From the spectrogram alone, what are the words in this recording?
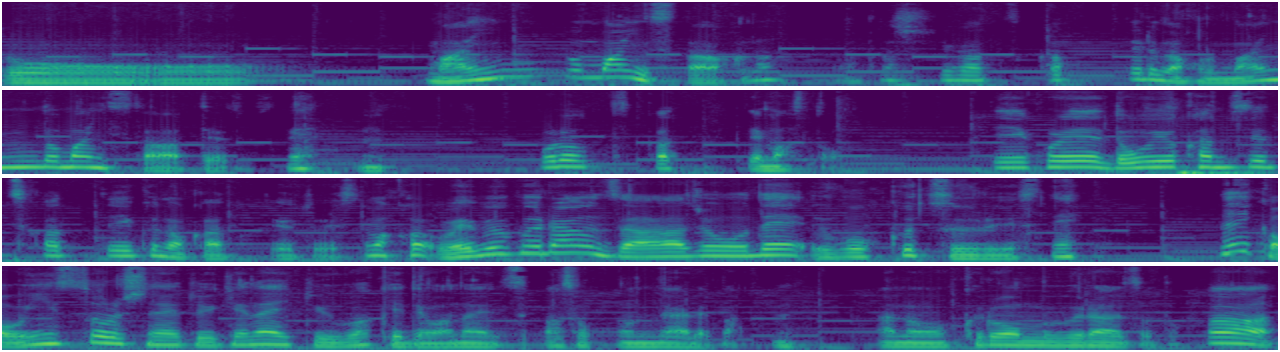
と、マインドマイスターかな？私が使ってるのはこれマインドマイスターってやつですね。うん。これを使ってますと。で、これどういう感じで使っていくのかっていうとですね、まあ、これ Web ブラウザー上で動くツールですね。何かをインストールしないといけないというわけではないです。パソコンであれば。うん。あの、Chrome ブラウザとか、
